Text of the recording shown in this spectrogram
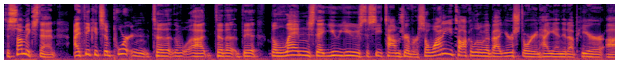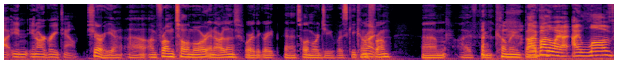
to some extent. I think it's important to the uh, to the, the the lens that you use to see Toms River. So why don't you talk a little bit about your story and how you ended up here uh, in in our great town? Sure, yeah. Uh, I'm from Tullamore in Ireland, where the great uh, Tullamore Dew whiskey comes Right. from. Um, I've been coming Uh, back. by the way, I, I love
